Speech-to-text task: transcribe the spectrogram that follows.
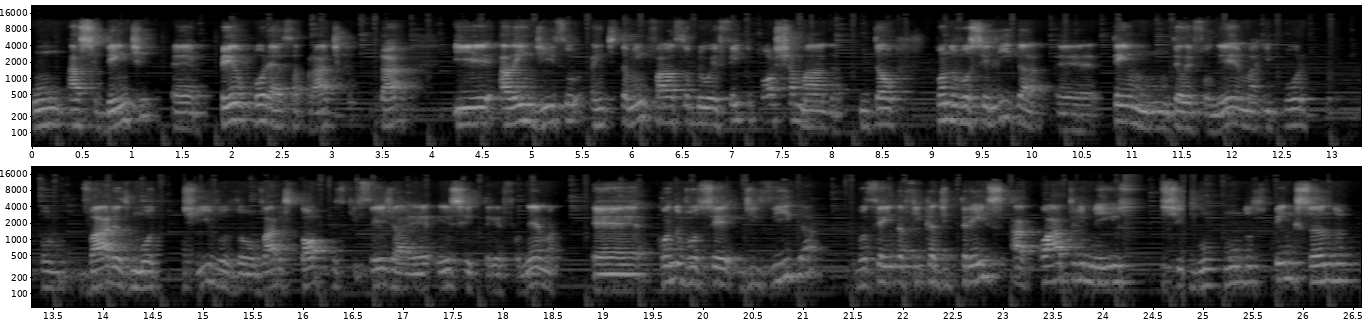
um acidente é, por essa prática, tá? E além disso, a gente também fala sobre o efeito pós-chamada. Então, quando você liga, é, tem um telefonema e por por vários motivos ou vários tópicos que seja é, esse telefonema, é, quando você desliga, você ainda fica de 3 a 4,5 segundos pensando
